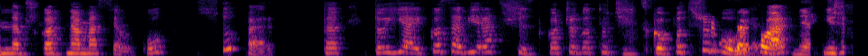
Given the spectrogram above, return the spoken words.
na przykład na masełku, super, to, to jajko zawiera wszystko, czego to dziecko potrzebuje. Dokładnie. Tak? Jeżeli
